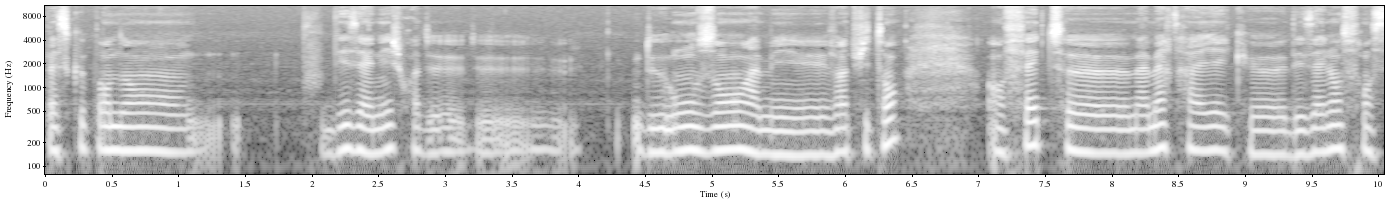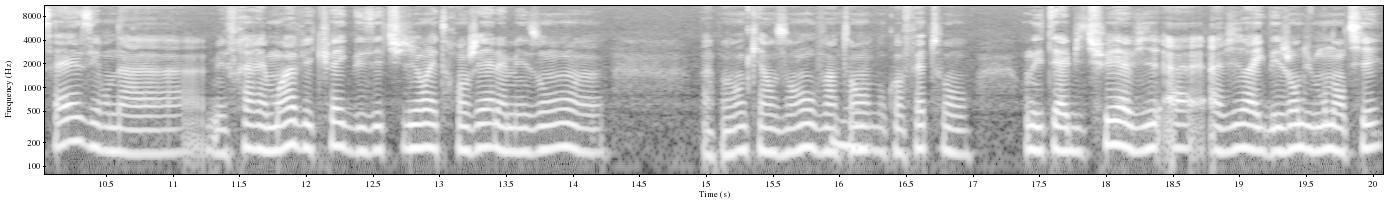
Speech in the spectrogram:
Parce que pendant des années, je crois de, de, de 11 ans à mes 28 ans, en fait, ma mère travaillait avec des alliances françaises et on a, mes frères et moi, vécu avec des étudiants étrangers à la maison bah, pendant 15 ans ou 20 ans. Mhm. Donc en fait, on, on était habitués à, vi- à- à vivre avec des gens du monde entier.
